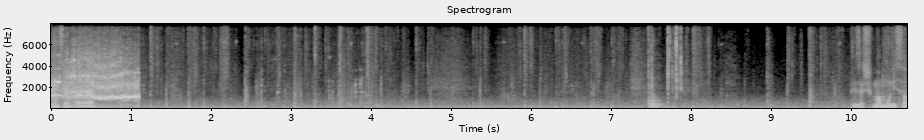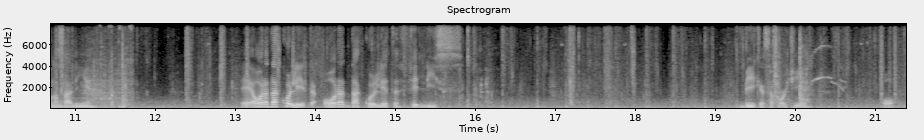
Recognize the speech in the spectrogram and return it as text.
Qual é. Beleza, achei uma munição na salinha. É hora da colheita. Hora da colheita feliz. Bica essa portinha. Ó. Pô,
